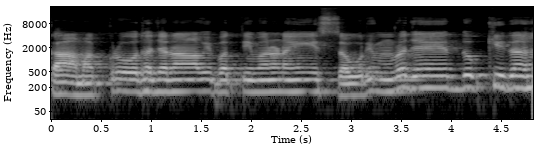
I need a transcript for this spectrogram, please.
कामक्रोधजराविपत्तिमरणैः सौरिं व्रजेद्दुःखितः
